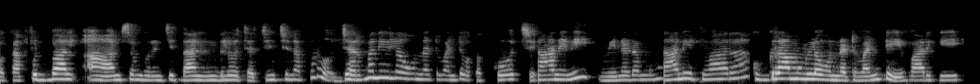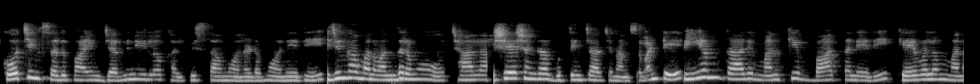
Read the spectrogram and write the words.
ఒక ఫుట్‌బాల్ ఆ అంశం గురించి దాని ఇందులో చర్చించినప్పుడు జర్మనీలో ఉన్నటువంటి ఒక కోచ్ దానిని వినడము, దాని ద్వారా కుగ్రామంలో ఉన్నటువంటి వారికి కోచ్ కోచింగ్ సదుపాయం జర్మనీలో కల్పిస్తాము అనడము అనేది నిజంగా మనం అందరము చాలా విశేషంగా గుర్తించాల్సిన అంశం. అంటే పిఎం గారి 'మన్ కీ బాత్' అనేది కేవలం మన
